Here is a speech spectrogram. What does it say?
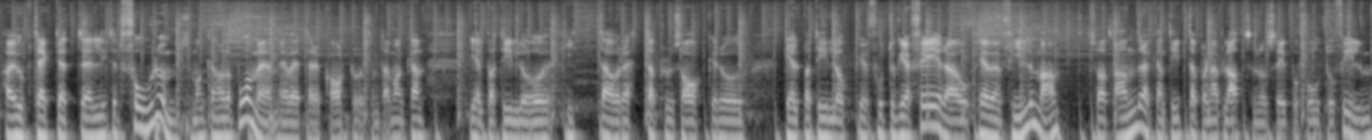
har jag upptäckt ett eh, litet forum som man kan hålla på med, med vad heter det, kartor och sånt där. Man kan hjälpa till att hitta och rätta på saker och hjälpa till och eh, fotografera och även filma så att andra kan titta på den här platsen och se på foto och film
